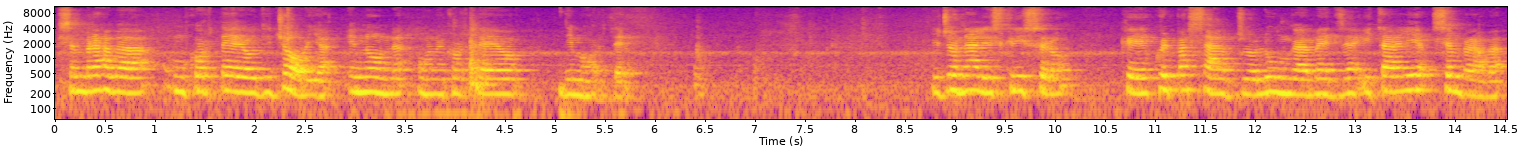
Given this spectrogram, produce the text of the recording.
sembrava un corteo di gioia e non un corteo di morte. I giornali scrissero che quel passaggio lunga mezza Italia sembrava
